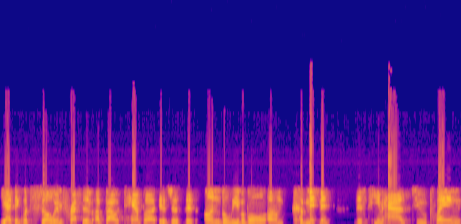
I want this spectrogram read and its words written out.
Yeah, I think what's so impressive about Tampa is just this unbelievable um, commitment this team has to playing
